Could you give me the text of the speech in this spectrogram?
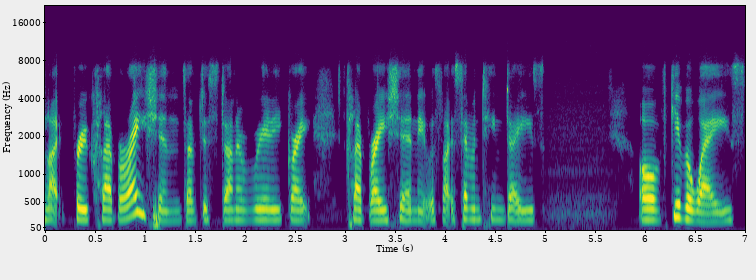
like through collaborations. I've just done a really great collaboration. It was like 17 days of giveaways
